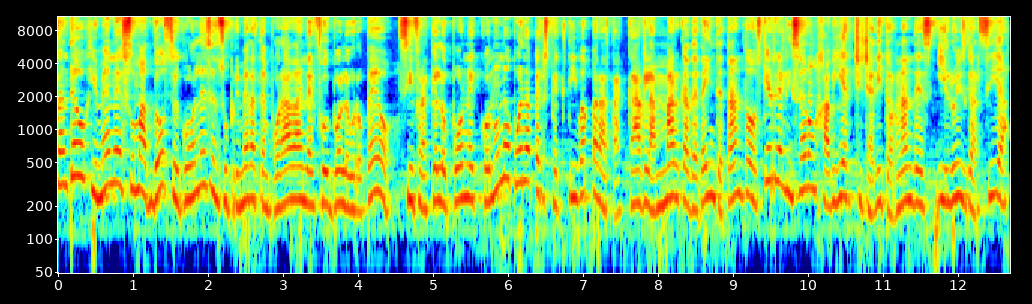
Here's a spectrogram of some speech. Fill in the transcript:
Santiago Jiménez suma 12 goles en su primera temporada en el fútbol europeo, cifra que lo pone con una buena perspectiva para atacar la marca de 20 tantos que realizaron Javier Chicharito Hernández y Luis García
